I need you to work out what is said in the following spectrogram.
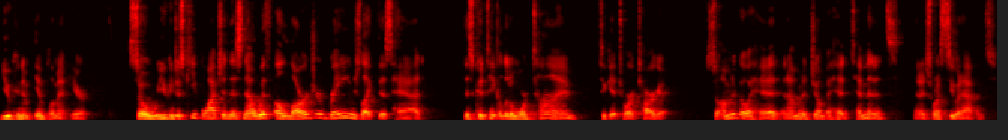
you can implement here. So you can just keep watching this. Now with a larger range like this had, this could take a little more time to get to our target. So I'm gonna go ahead and I'm gonna jump ahead 10 minutes and I just wanna see what happens.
